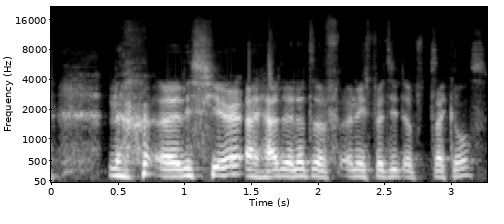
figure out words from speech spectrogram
no, uh, this year I had a lot of unexpected obstacles,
